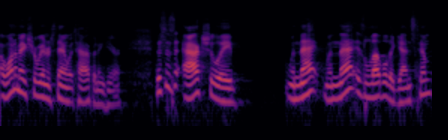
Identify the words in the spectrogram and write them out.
I want to make sure we understand what's happening here. This is actually, when that, when that is leveled against him,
